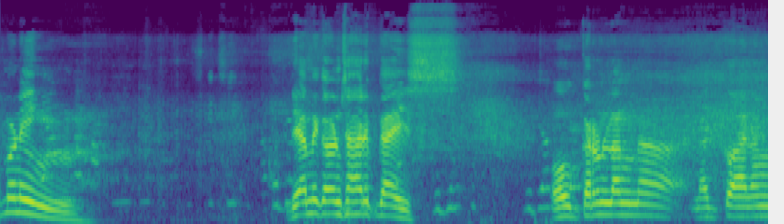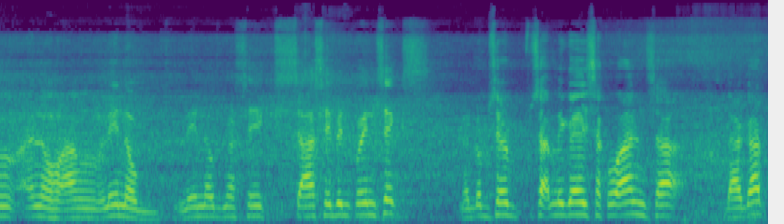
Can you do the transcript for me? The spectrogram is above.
Good morning. Di ami karon sa harip guys. O karon lang na nagkuan ang ano ang linog, linog na 6 sa 7.6. Nag-observe sa mi guys sa kuan sa dagat.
